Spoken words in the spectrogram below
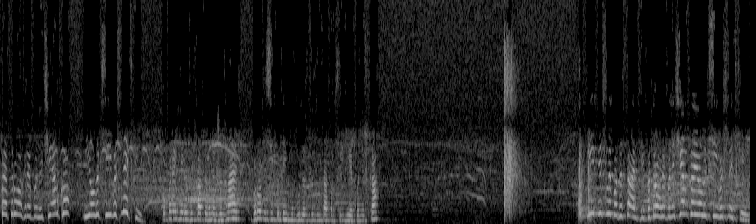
Петро Гребениченко і Олексій Вишницький. Попередні результати вони вже знають. Боротися потрібно буде з результатом Сергія Конюшка. І пішли по дистанції Петро Гребениченко і Олексій Вишницький.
